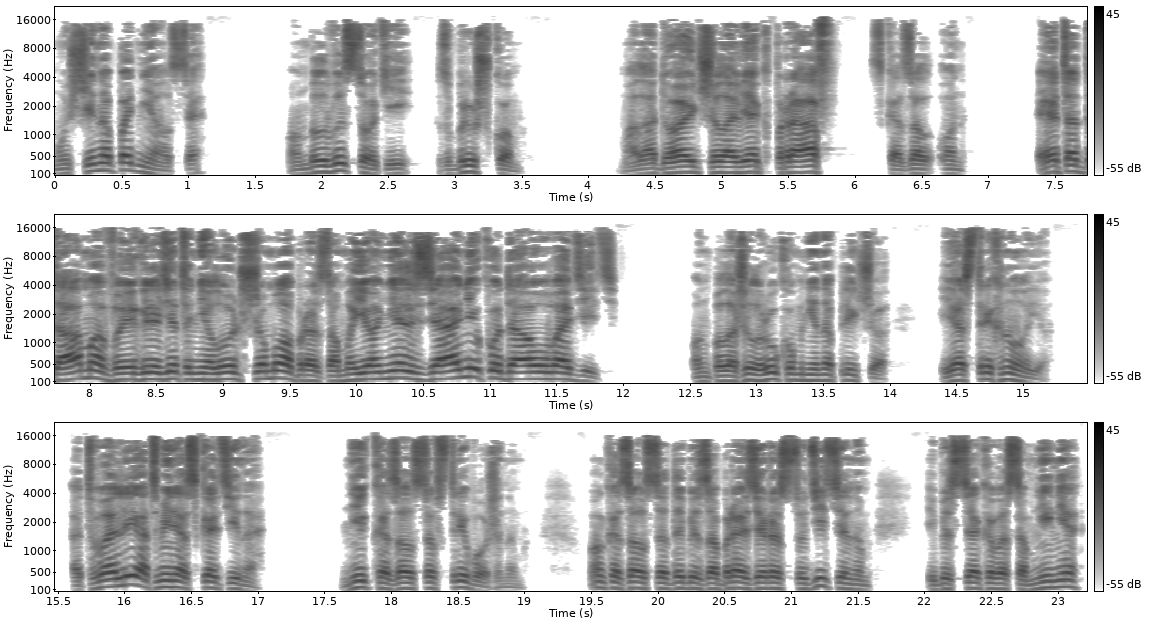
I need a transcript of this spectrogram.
Мужчина поднялся. Он был высокий, с брюшком. «Молодой человек прав», — сказал он. «Эта дама выглядит не лучшим образом, ее нельзя никуда уводить». Он положил руку мне на плечо. Я стряхнул ее. «Отвали от меня, скотина!» Ник казался встревоженным. Он казался до безобразия рассудительным и, без всякого сомнения,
